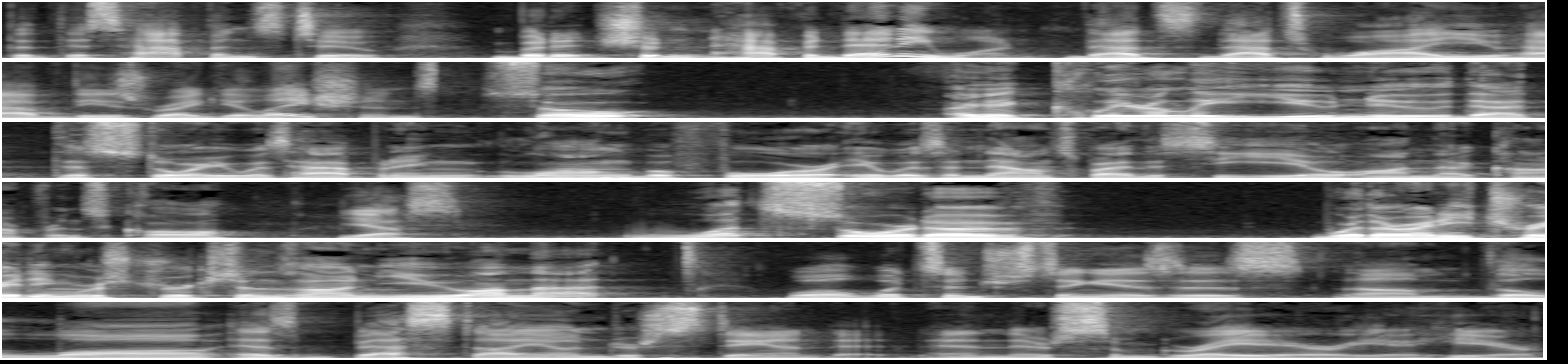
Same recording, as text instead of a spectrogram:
that this happens to, but it shouldn't happen to anyone. That's that's why you have these regulations. So, okay, clearly you knew that this story was happening long before it was announced by the CEO on that conference call. Yes. What sort of were there any trading restrictions on you on that? Well, what's interesting is is um, the law, as best I understand it, and there's some gray area here,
